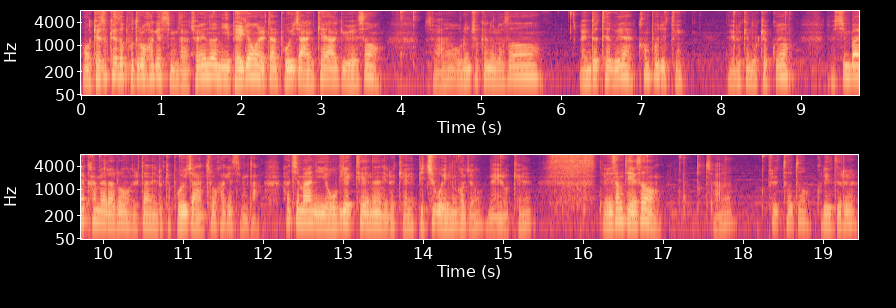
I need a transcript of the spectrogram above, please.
어, 계속해서 보도록 하겠습니다. 저희는 이 배경을 일단 보이지 않게 하기 위해서 자 오른쪽에 눌러서 render tag에 compositing 네, 이렇게 놓겠고요. seen by camera로 일단 이렇게 보이지 않도록 하겠습니다. 하지만 이 object에는 이렇게 비추고 있는 거죠. 네, 이렇게 자, 이 상태에서 자 필터도 grid를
